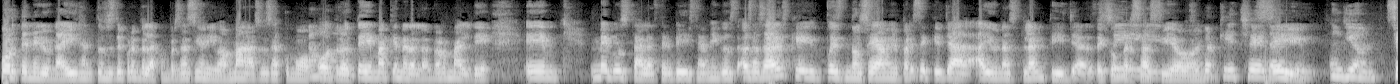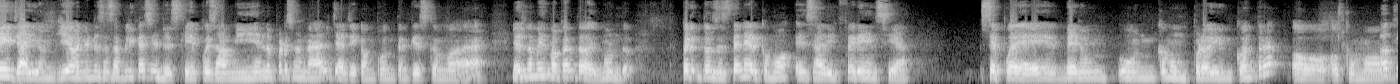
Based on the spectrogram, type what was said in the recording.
por tener una hija, entonces de pronto la conversación iba más, o sea, como Ajá. otro tema que no era lo normal de em, me gusta la cerveza, me gusta, o sea, sabes que, pues no sé, a mí me parece que ya hay unas plantillas de Sí, conversación. Súper cliché, Sí. hay un guion. Sí, ya hay un guion en esas aplicaciones que, pues a mí en lo personal ya llega un punto en que es como, ah, es lo mismo con todo el mundo. Pero entonces tener como esa diferencia, ¿se puede ver un, un- como un pro y un contra? ¿O, o como...? Ok,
